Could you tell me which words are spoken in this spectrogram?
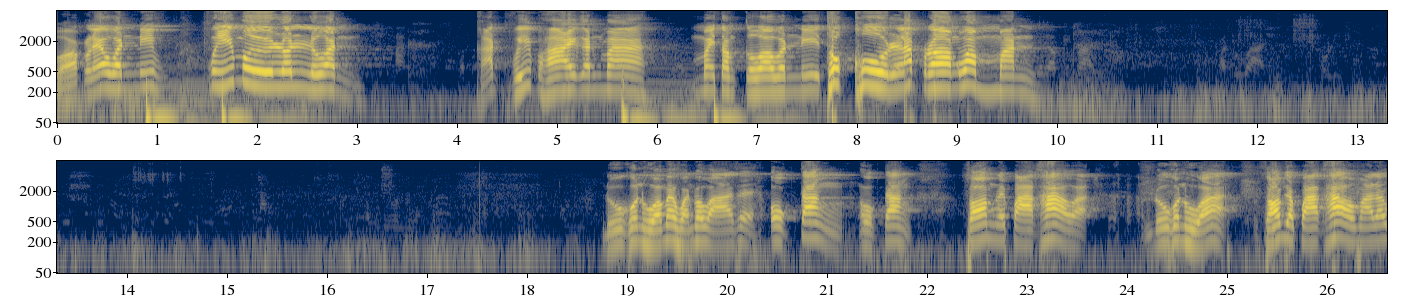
บอกแล้ววันนี้ฝีมือล้วนๆคัดฝีพายกันมา ไม่ต้องกลัววันนี้ ทุกคู่รับรองว่ามัน ดูคนหัวแม่ขวัญผวาใช่อกตั้ง อกตั้ง ซ้อมในปากข้าวอะ ดูคนหัว ซ้อมจากปากข้าวมาแล้ว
